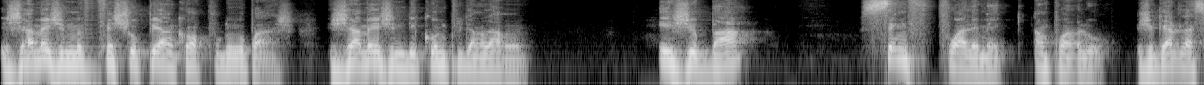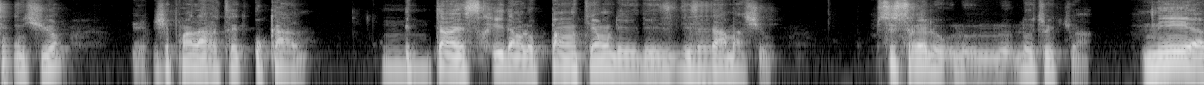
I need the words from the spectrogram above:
jamais je ne me fais choper encore pour dopage. Jamais je ne déconne plus dans la rue. Et je bats cinq fois les mecs en poids lourd. Je garde la ceinture, je prends la retraite au calme, mmh. étant inscrit dans le panthéon des, des, arts martiaux. Ce serait le, truc, tu vois. Mais euh,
